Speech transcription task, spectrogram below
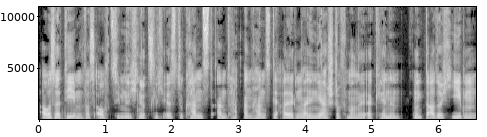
Außerdem, was auch ziemlich nützlich ist, du kannst anhand der Algen einen Nährstoffmangel erkennen und dadurch eben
